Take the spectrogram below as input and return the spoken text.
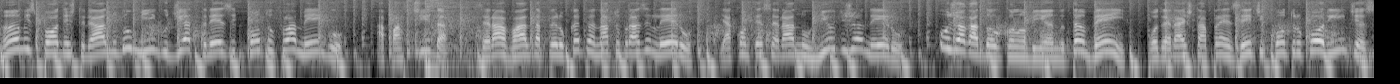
Rames pode estrear no domingo, dia 13, contra o Flamengo. A partida será válida pelo Campeonato Brasileiro e acontecerá no Rio de Janeiro. O jogador colombiano também poderá estar presente contra o Corinthians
